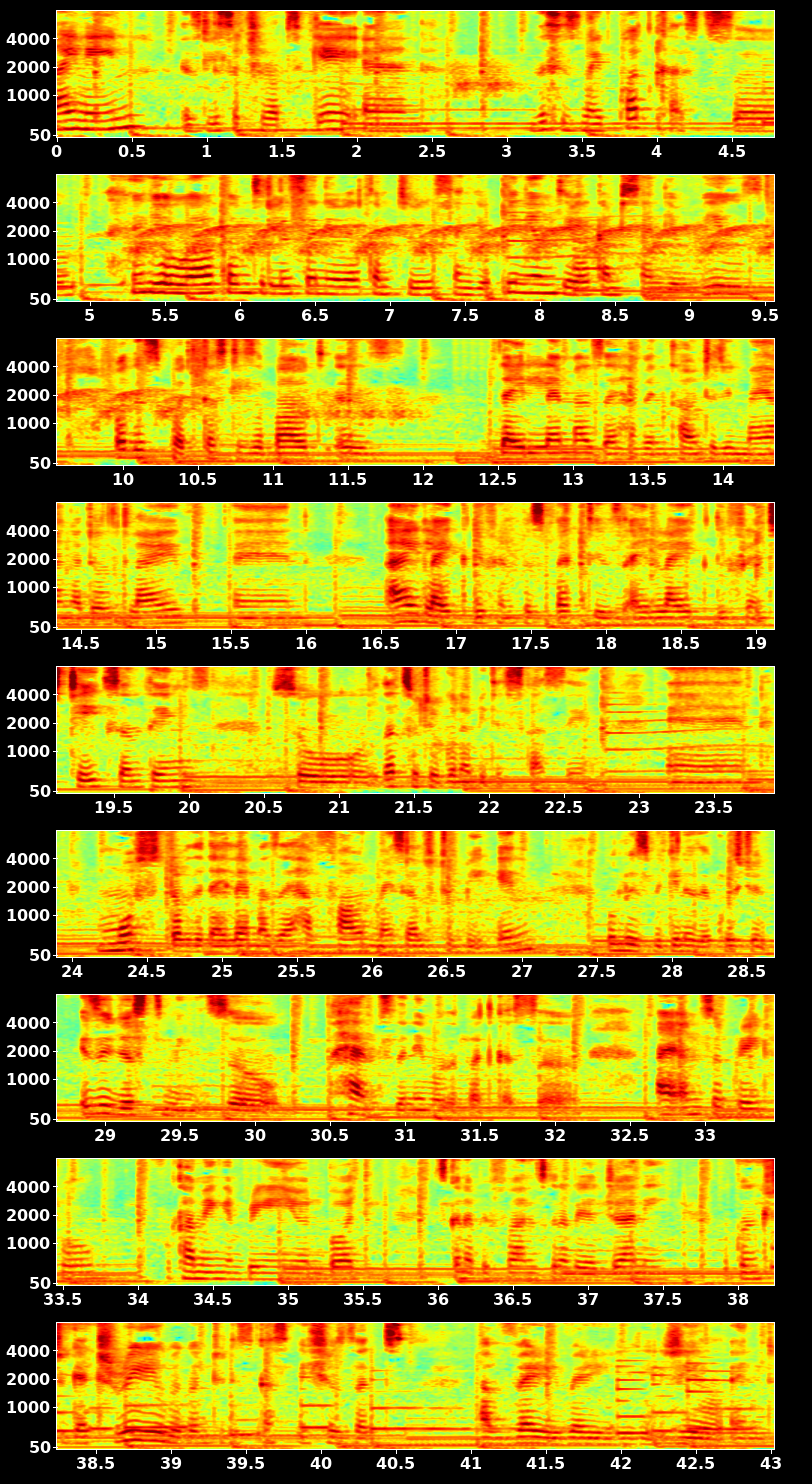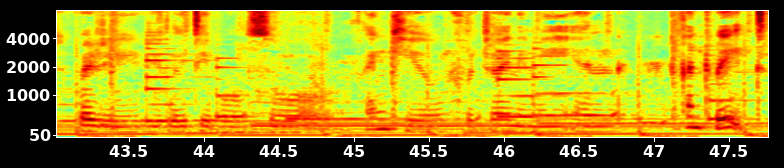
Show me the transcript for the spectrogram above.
My name is Lisa Chirapsige, and this is my podcast. So you're welcome to listen, you're welcome to send your opinions, you're welcome to send your views. What this podcast is about is dilemmas I have encountered in my young adult life, and I like different perspectives, I like different takes on things. So that's what we're going to be discussing. And most of the dilemmas I have found myself to be in always begin with the question is it just me? So hence the name of the podcast. So i am so grateful for coming and bringing you on board. It's gonna be fun it's gonna be a journey. We're going to get real we're going to discuss issues that are very very real and very relatable. So thank you for joining me and can't wait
